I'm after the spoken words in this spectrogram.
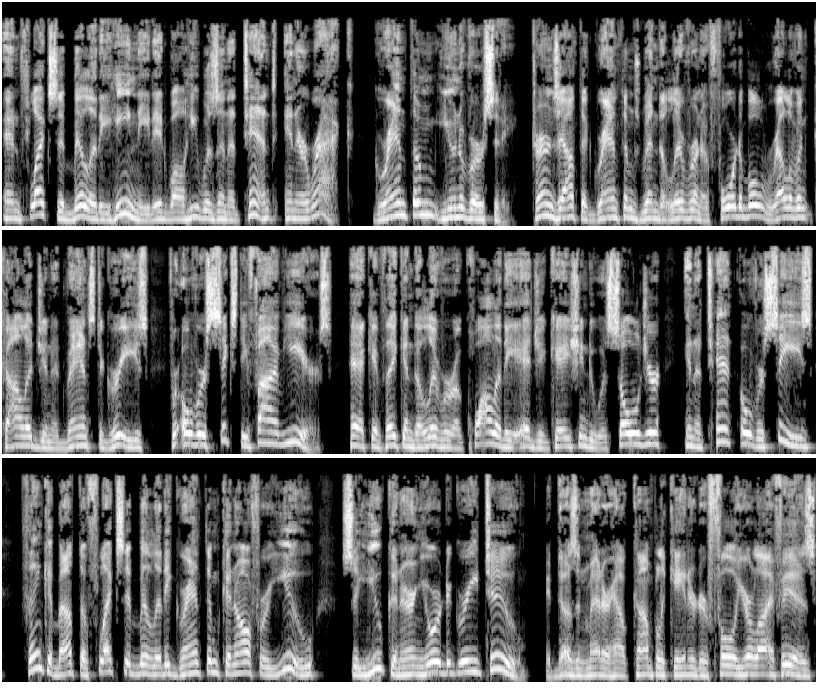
and flexibility he needed while he was in a tent in Iraq. Grantham University. Turns out that Grantham's been delivering affordable, relevant college and advanced degrees for over 65 years. Heck, if they can deliver a quality education to a soldier in a tent overseas, think about the flexibility Grantham can offer you so you can earn your degree too. It doesn't matter how complicated or full your life is,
